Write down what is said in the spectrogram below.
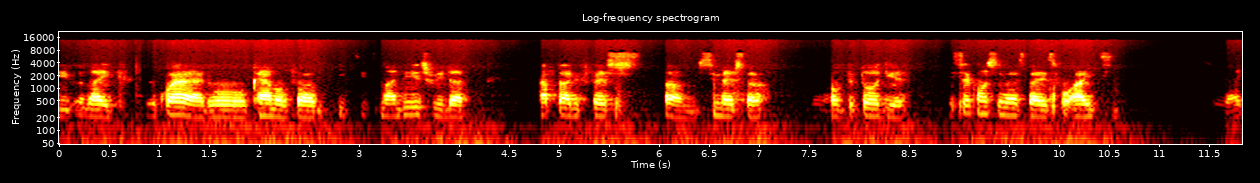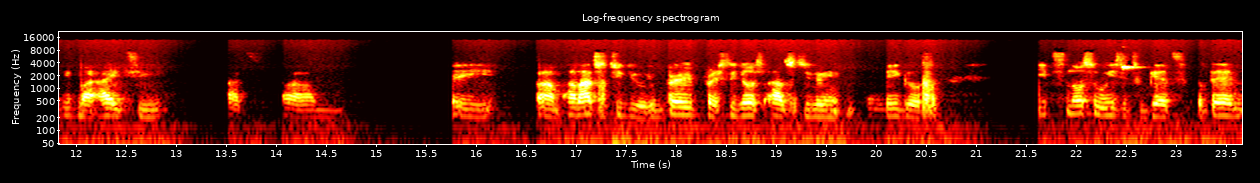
we were like required or kind of um, it's, mandatory that after the first um, semester of the third year, the second semester is for IT. So I did my IT at um, a um, an art studio, a very prestigious art studio in Lagos. It's not so easy to get, but then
